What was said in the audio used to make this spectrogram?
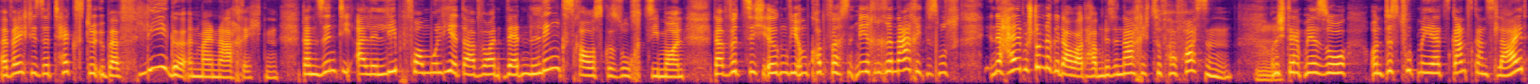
weil wenn ich diese Texte überfliege in meinen Nachrichten, dann sind die alle lieb formuliert. Da werden Links rausgesucht, Simon. Da wird sich irgendwie um Kopf, was sind mehrere Nachrichten. Es muss eine halbe Stunde gedauert haben, diese Nachricht zu verfassen. Und ich denke mir so, und das tut mir jetzt ganz, ganz leid,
